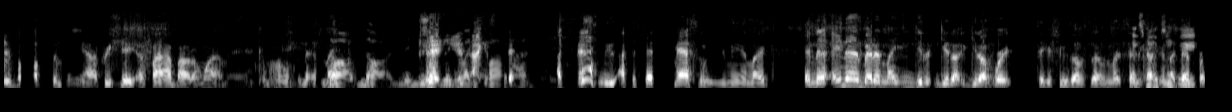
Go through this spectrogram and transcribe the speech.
evolve the man. I appreciate a fine bottle of wine, man. Come home, and that's nice. No, no, you drinking like it's fine. I can actually, I can set masculinely, man. Like, and there ain't nothing better than like you get get up, get off work, take your shoes off, or something like send And the smoke like weed. that.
